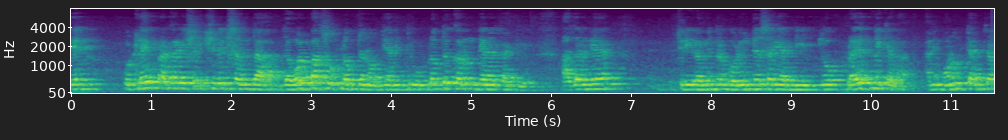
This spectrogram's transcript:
एक कुठल्याही प्रकारे शैक्षणिक सुविधा जवळपास उपलब्ध नव्हती आणि ती उपलब्ध करून देण्यासाठी आदरणीय श्री रवींद्र गोविंदे सर यांनी जो प्रयत्न केला आणि म्हणून त्यांच्या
